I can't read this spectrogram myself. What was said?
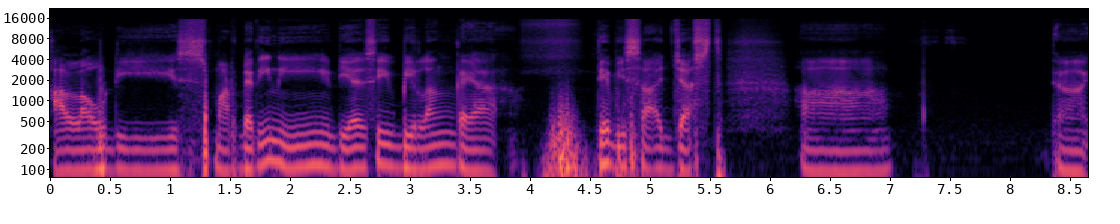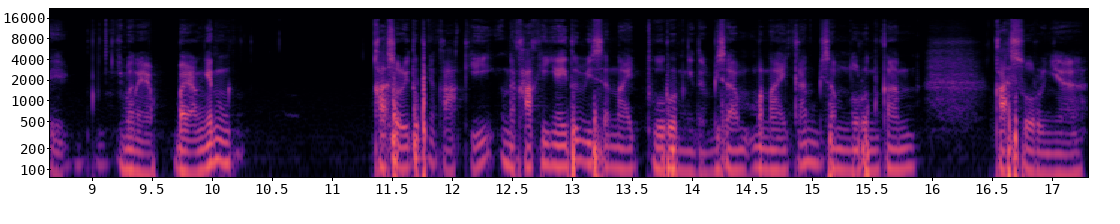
kalau di smart bed ini dia sih bilang kayak dia bisa adjust uh, uh, gimana ya? Bayangin kasur itu punya kaki nah kakinya itu bisa naik turun gitu bisa menaikkan bisa menurunkan kasurnya.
